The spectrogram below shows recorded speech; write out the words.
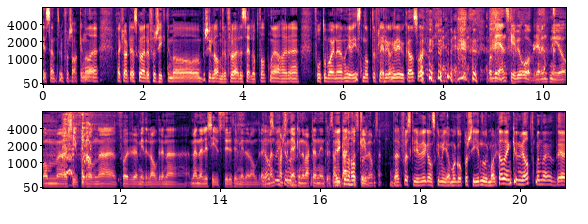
i, sentrum for saken. Og det, er klart Jeg skal være forsiktig med å beskylde andre for å være selvopptatt når jeg har eh, i visen opptil flere ganger i uka. Så. og DN skriver jo overdrevent mye om eh, skiforholdene for middelaldrende menn, eller skiutstyret til middelaldrende ja, menn. Kanskje kunne, det kunne vært en interessant derfor hatt, skrive om seg? Derfor skriver vi ganske mye om å gå på ski i Nordmarka. Den kunne vi hatt, men det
